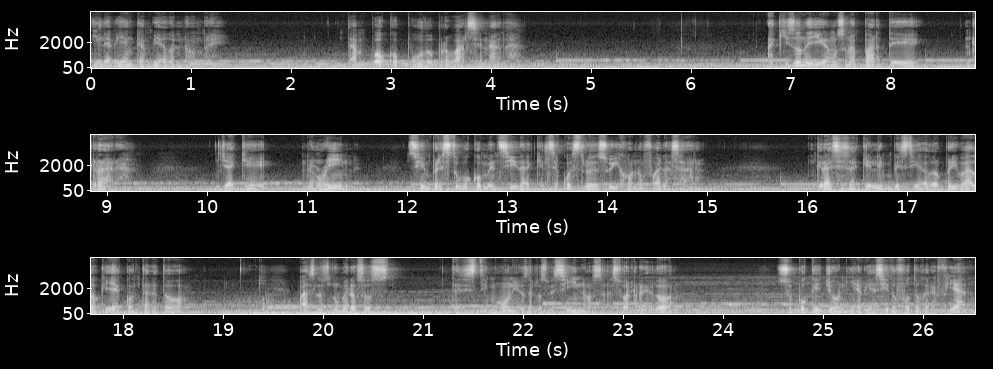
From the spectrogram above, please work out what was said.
y le habían cambiado el nombre. Tampoco pudo probarse nada. Aquí es donde llegamos a una parte rara ya que Noreen siempre estuvo convencida que el secuestro de su hijo no fue al azar. Gracias a que el investigador privado que ella contrató, más los numerosos testimonios de los vecinos a su alrededor, supo que Johnny había sido fotografiado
